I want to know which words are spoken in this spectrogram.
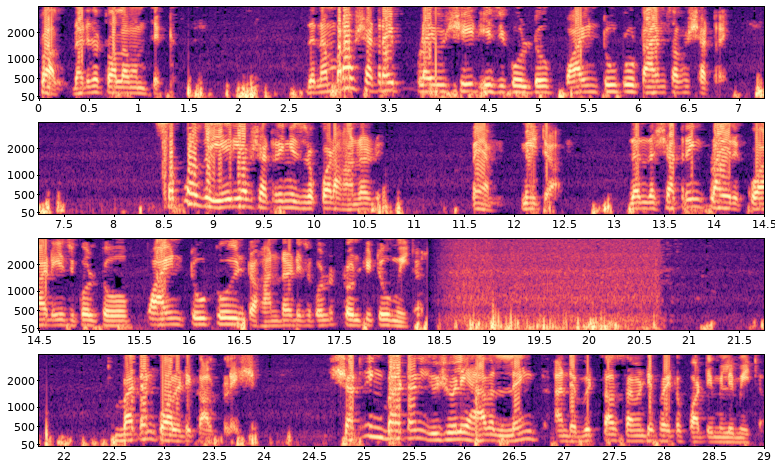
12 that is a 12 mm thick the number of shuttering plywood sheet is equal to 0.22 times of shuttering. Suppose the area of shuttering is required 100 m meter. Then the shuttering ply required is equal to 0.22 into 100 is equal to 22 meter. Batten quality calculation. Shuttering batten usually have a length and a width of 75 to 40 millimeter.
